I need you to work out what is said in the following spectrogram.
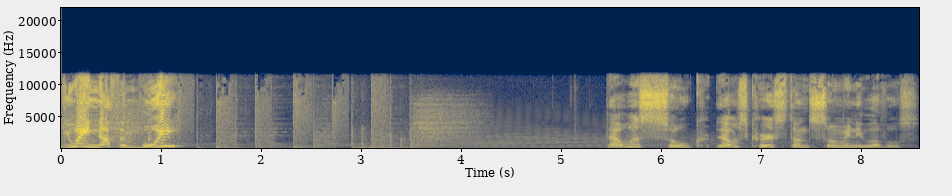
You ain't nothing, boy. That was so that was cursed on so many levels.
